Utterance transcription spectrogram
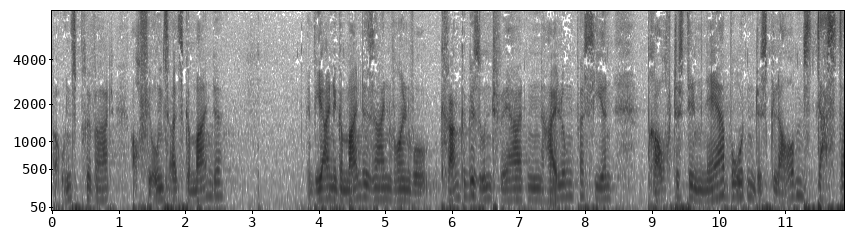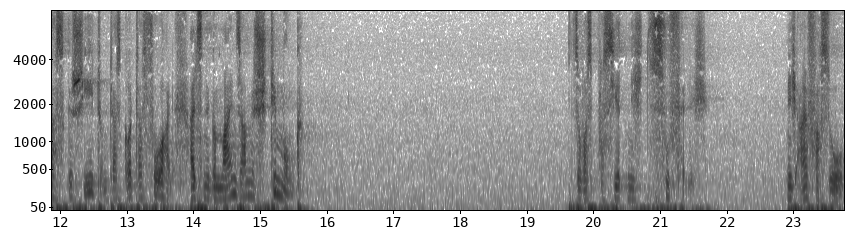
Bei uns privat, auch für uns als Gemeinde. Wenn wir eine Gemeinde sein wollen, wo Kranke gesund werden, Heilungen passieren, braucht es den Nährboden des Glaubens, dass das geschieht und dass Gott das vorhat, als eine gemeinsame Stimmung. Sowas passiert nicht zufällig, nicht einfach so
